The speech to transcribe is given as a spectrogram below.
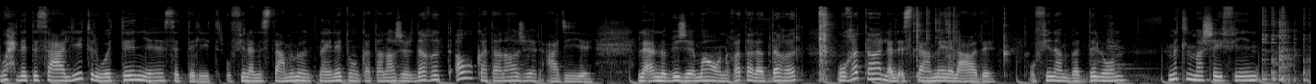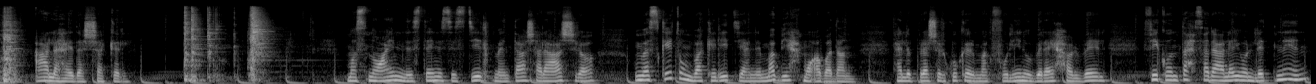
وحدة 9 لتر والثانية 6 لتر. وفينا نستعملهم اثنيناتهم كطناجر ضغط أو كطناجر عادية. لأنه بيجي معهم غطا للضغط وغطا للاستعمال العادي. وفينا نبدلهم مثل ما شايفين على هيدا الشكل. مصنوعين من stainless steel 18 على 10 ومسكاتهم bakelite يعني ما بيحموا ابدا. هال pressure cooker مكفولين وبريحوا البال؟ فيكن تحصل عليهم الاثنين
